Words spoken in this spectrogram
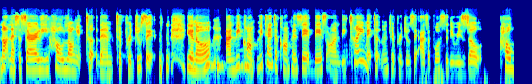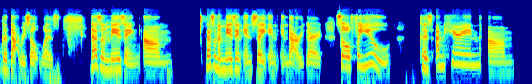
not necessarily how long it took them to produce it you know mm-hmm. and we comp we tend to compensate based on the time it took them to produce it as opposed to the result how good that result was that's amazing um that's an amazing insight in in that regard so for you because i'm hearing um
